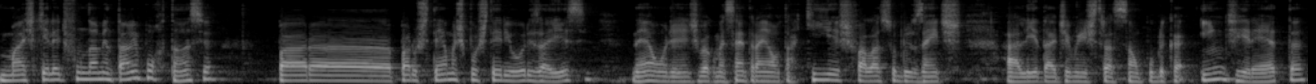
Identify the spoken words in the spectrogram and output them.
mas que ele é de fundamental importância para, para os temas posteriores a esse, né, onde a gente vai começar a entrar em autarquias, falar sobre os entes ali da administração pública indireta.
